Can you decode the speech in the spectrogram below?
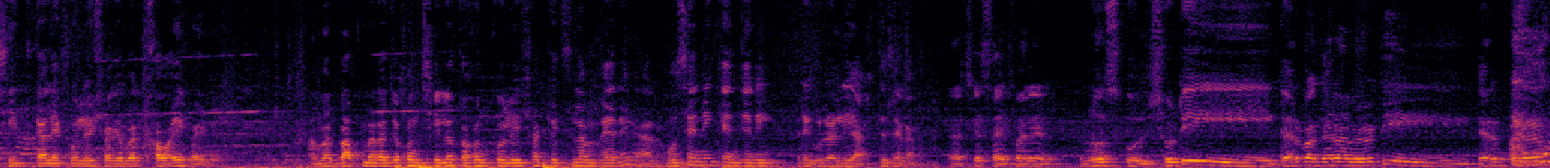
শীতকালে কলই শাক এবার খাওয়াই হয়নি। আমার বাপ মারা যখন ছিল তখন কলই শাক দেখছিলাম ভ্যানে আর হোসেনই কেনজানি রেগুলারলি আসতেছে না আজকে সাইফানের নো স্কুল ছুটি গরবা গরম রুটি গরম গরম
